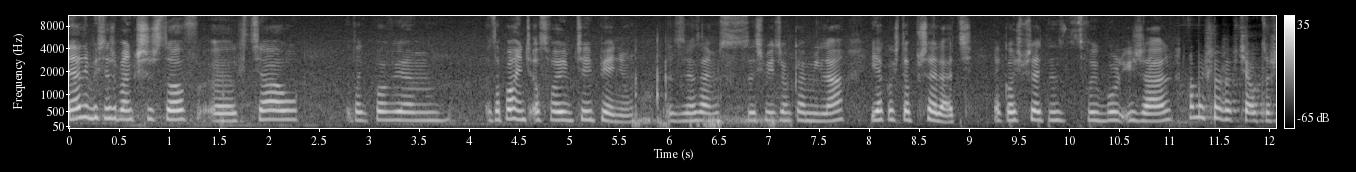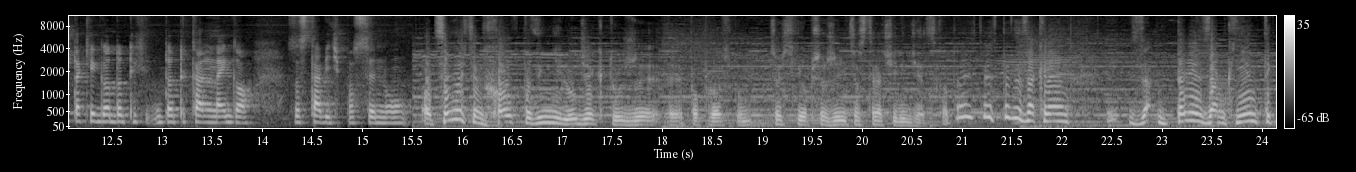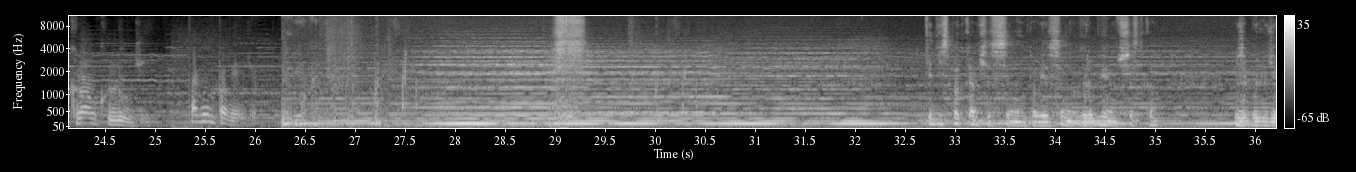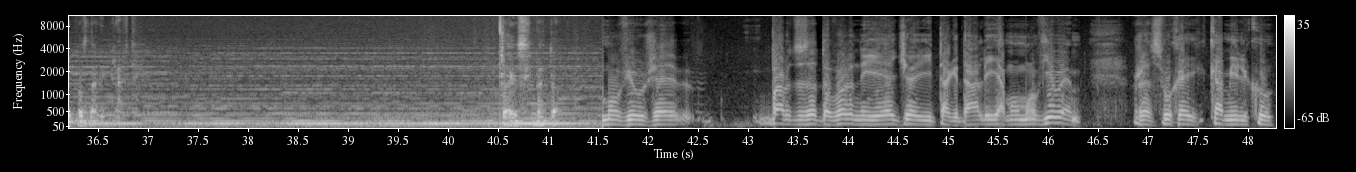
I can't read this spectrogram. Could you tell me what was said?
Generalnie myślę, że pan Krzysztof e, chciał, tak powiem, zapomnieć o swoim cierpieniu związanym ze śmiercią Kamila i jakoś to przelać, jakoś przelać ten swój ból i żal. No myślę, że chciał coś takiego doty- dotykalnego zostawić po synu. Oceniać ten hołd powinni ludzie, którzy y, po prostu coś takiego przeżyli, co stracili dziecko. To jest, to jest pewien, zakręt, za, pewien zamknięty krąg ludzi. Tak bym powiedział. Kiedy spotkam się z synem, powie synu, zrobiłem wszystko, żeby ludzie poznali prawdę. To jest chyba to. Mówił, że bardzo zadowolony jedzie i tak dalej. Ja mu mówiłem, że słuchaj Kamilku,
